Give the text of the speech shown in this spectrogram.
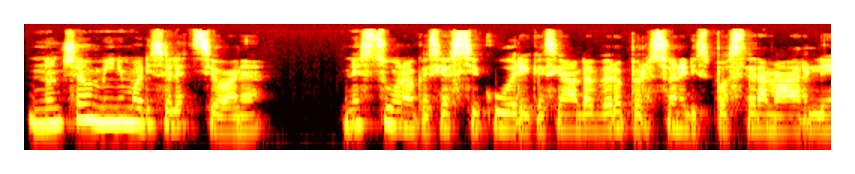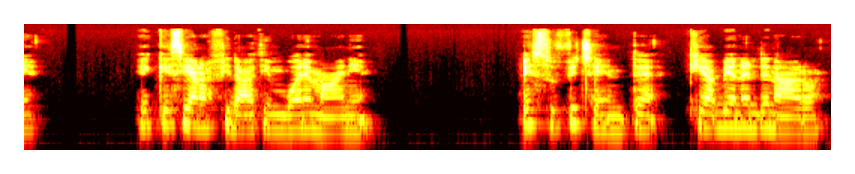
Non c'è un minimo di selezione, nessuno che si assicuri che siano davvero persone disposte ad amarli e che siano affidati in buone mani. È sufficiente che abbiano il denaro.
